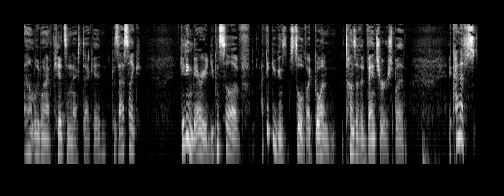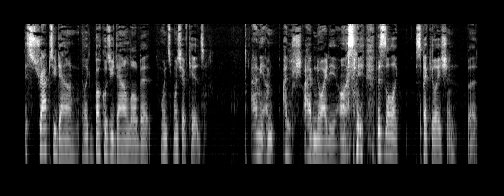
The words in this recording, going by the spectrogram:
i don't really want to have kids in the next decade because that's like getting married you can still have i think you can still like go on tons of adventures but it kind of it straps you down, it like buckles you down a little bit once once you have kids. I mean, I'm I'm I have no idea honestly. This is all like speculation, but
